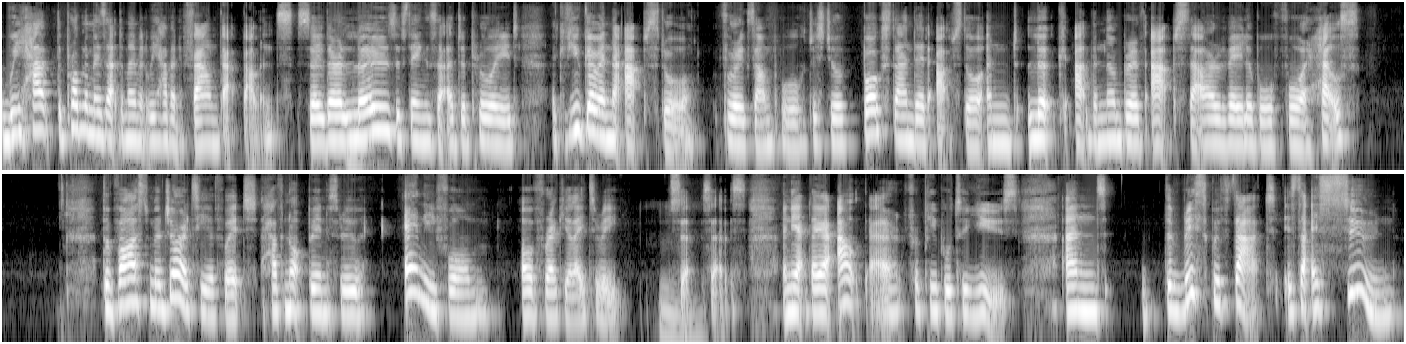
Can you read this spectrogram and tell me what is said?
we have the problem is at the moment we haven't found that balance. So there are loads of things that are deployed. Like if you go in the app store, for example, just your bog standard app store and look at the number of apps that are available for health, the vast majority of which have not been through any form of regulatory mm. service. And yet they are out there for people to use. And the risk with that is that as soon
